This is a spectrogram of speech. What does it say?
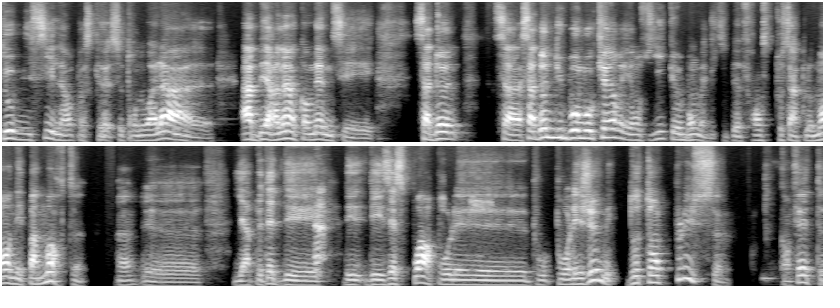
domicile, hein, parce que ce tournoi-là, euh, à Berlin, quand même, c'est, ça, donne, ça, ça, donne du baume au cœur et on se dit que bon, bah, l'équipe de France, tout simplement, n'est pas morte. Hein. Euh, il y a peut-être des, ah. des, des, espoirs pour les, pour, pour les Jeux, mais d'autant plus qu'en fait,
